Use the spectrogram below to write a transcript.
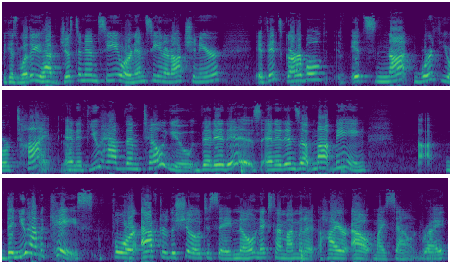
Because whether you have just an MC or an MC and an auctioneer, if it's garbled, it's not worth your time. And if you have them tell you that it is and it ends up not being, uh, then you have a case for after the show to say no next time i'm going to hire out my sound right.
